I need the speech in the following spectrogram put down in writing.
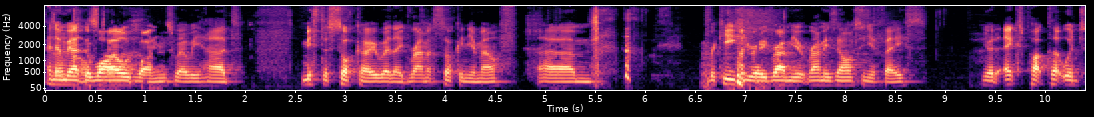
and then we had the wild ones where we had Mister Socko, where they'd ram a sock in your mouth. Um, Rikishi would ram your ram his ass in your face. You had X-Pac that would.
